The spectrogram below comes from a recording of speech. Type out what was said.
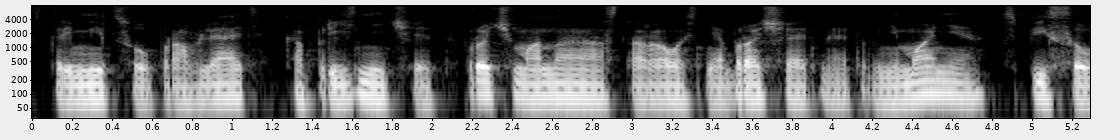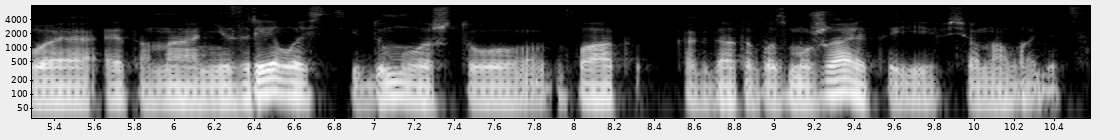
стремится управлять, капризничает. Впрочем, она старалась не обращать на это внимания, списывая это на незрелость и думала, что Влад когда-то возмужает и все наладится.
